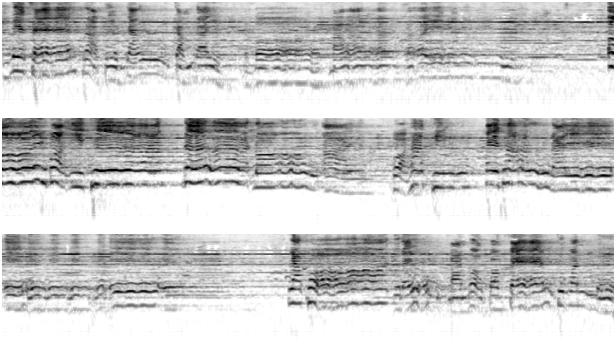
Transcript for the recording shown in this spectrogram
มเนตรแสนปราบเปรื่มยังจำได้บ่ไปโอ้ยว่าอีกคือ ทางใดละขออยู่ในองค์การร่องความแฟนทุกวันเมื่อ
